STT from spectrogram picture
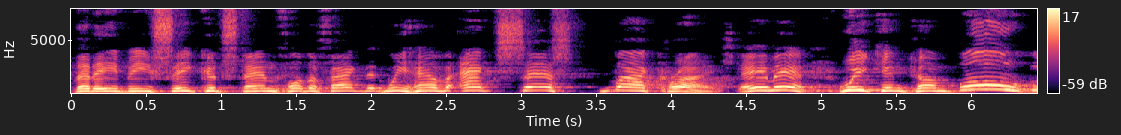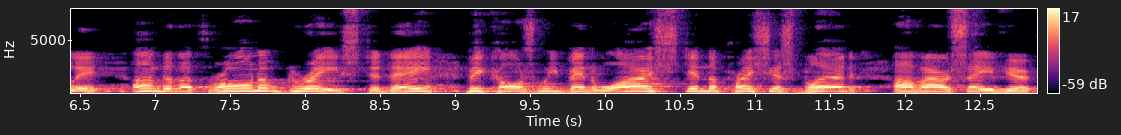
that ABC could stand for the fact that we have access by Christ. Amen. We can come boldly under the throne of grace today because we've been washed in the precious blood of our Savior.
